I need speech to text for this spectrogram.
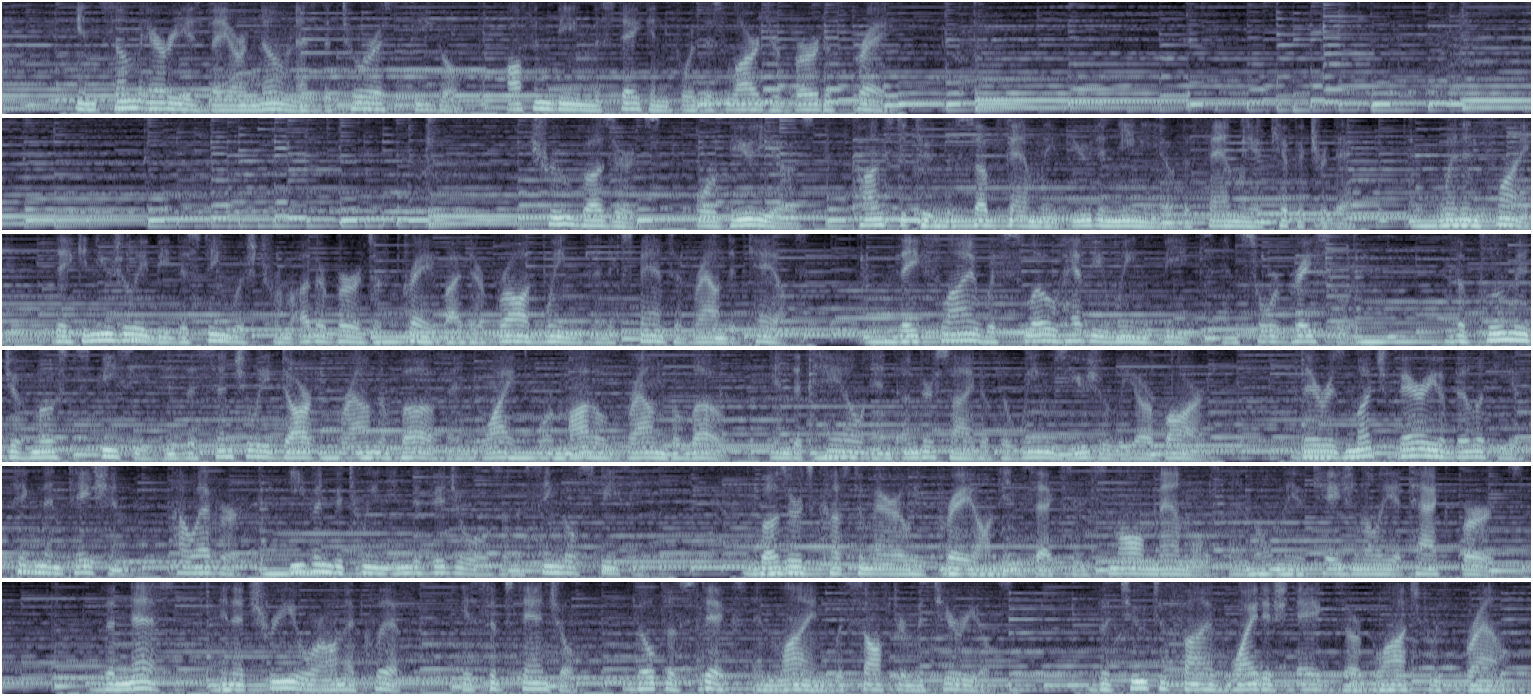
In some areas they are known as the tourist's eagle, often being mistaken for this larger bird of prey. Buzzards, or buteos, constitute the subfamily Buteoninae of the family Accipitridae. When in flight, they can usually be distinguished from other birds of prey by their broad wings and expansive rounded tails. They fly with slow heavy wing beats and soar gracefully. The plumage of most species is essentially dark brown above and white or mottled brown below, and the tail and underside of the wings usually are barred. There is much variability of pigmentation, however, even between individuals of a single species. Buzzards customarily prey on insects and small mammals and only occasionally attack birds. The nest, in a tree or on a cliff, is substantial, built of sticks and lined with softer materials. The 2 to 5 whitish eggs are blotched with brown.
